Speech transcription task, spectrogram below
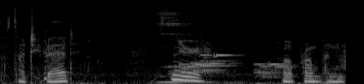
That's not too bad. There. Oh, wrong button.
